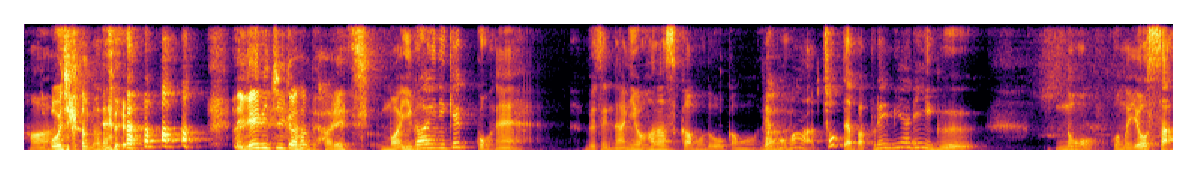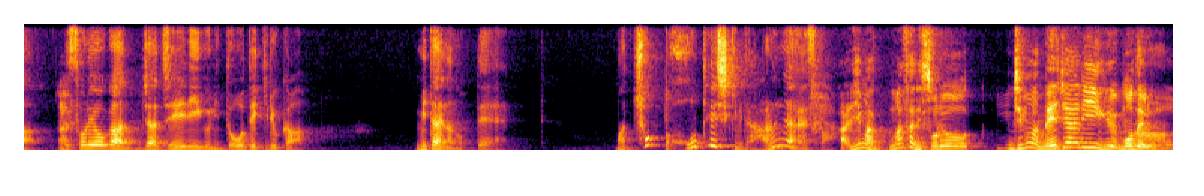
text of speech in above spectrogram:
はい。お時間なんで。意外に1時間半って早いですよ。まあ意外に結構ね別に何を話すかもどうかも。でもまあちょっとやっぱプレミアリーグのこの良さ、ではい。それをがじゃあ J リーグにどうできるかみたいなのって、まあ、ちょっと方程式みたいなのあるんじゃないですか。あ今まさにそれを自分はメジャーリーグモデルを、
